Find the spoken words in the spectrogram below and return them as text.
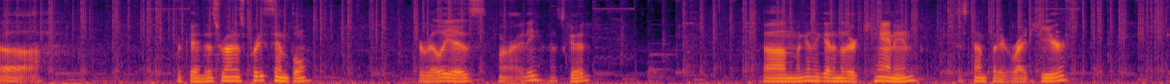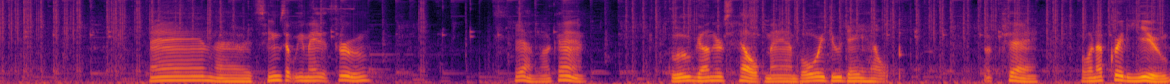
Uh, okay, this round is pretty simple. It really is. Alrighty, that's good. Um, I'm going to get another cannon. This time put it right here. And uh, it seems that we made it through. Yeah, okay. Glue gunners help, man. Boy, do they help. Okay. I want to upgrade you.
